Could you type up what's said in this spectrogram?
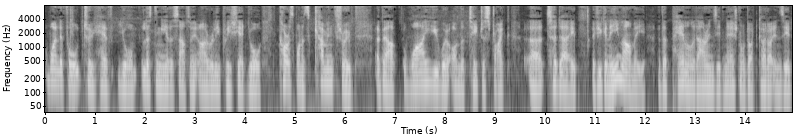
wonderful to have your listening here this afternoon. I really appreciate your correspondence coming through about why you were on the teacher strike uh, today. If you can email me, the panel at rnznational.co.nz,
